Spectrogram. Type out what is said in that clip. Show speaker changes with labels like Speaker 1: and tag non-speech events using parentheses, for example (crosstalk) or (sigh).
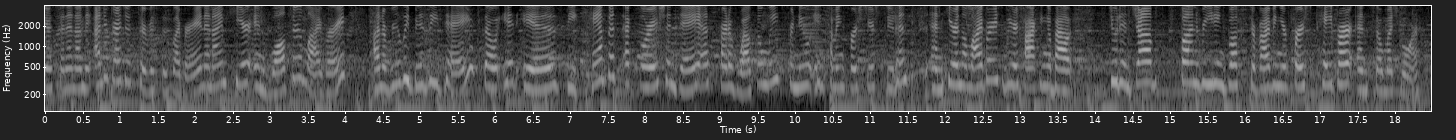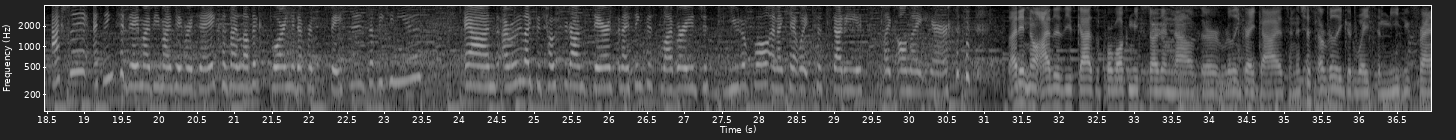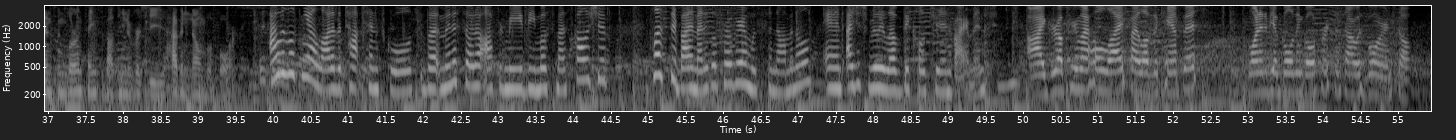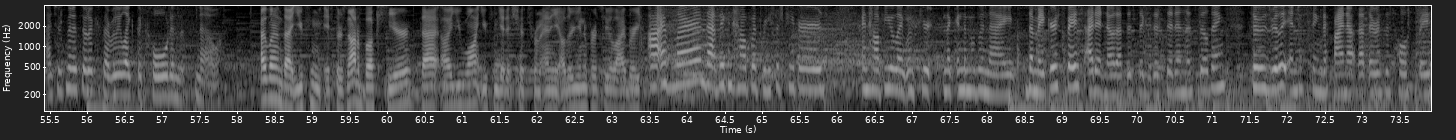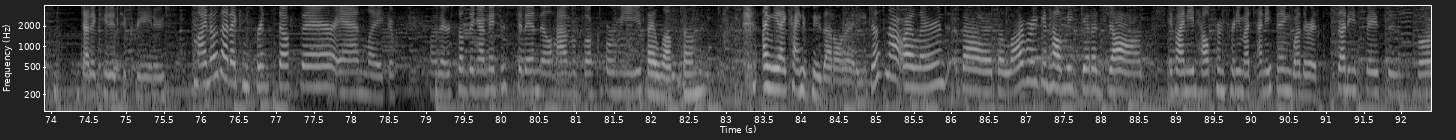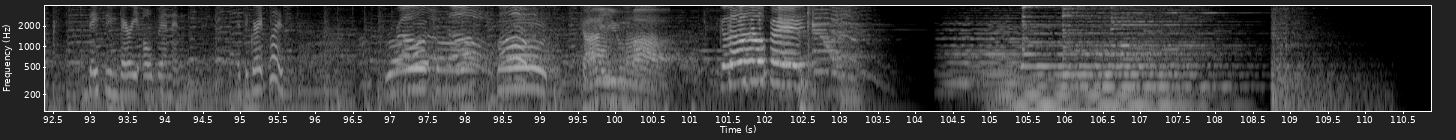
Speaker 1: and I'm the undergraduate services librarian, and I'm here in Walter Library on a really busy day. So it is the Campus Exploration Day as part of Welcome Week for new incoming first year students. And here in the libraries, we are talking about student jobs, fun reading books, surviving your first paper, and so much more.
Speaker 2: Actually, I think today might be my favorite day because I love exploring the different spaces that we can use. And I really like the toaster downstairs, and I think this library is just beautiful, and I can't wait to study like all night here. (laughs)
Speaker 3: I didn't know either of these guys before Welcome Week started, and now they're really great guys, and it's just a really good way to meet new friends and learn things about the university you haven't known before.
Speaker 4: I was looking at a lot of the top 10 schools, but Minnesota offered me the most MES scholarships, plus their biomedical program was phenomenal, and I just really loved the culture and environment.
Speaker 5: I grew up here my whole life. I love the campus wanted to be a Golden Gopher since I was born, so.
Speaker 6: I chose Minnesota because I really like the cold and the snow.
Speaker 3: I learned that you can, if there's not a book here that uh, you want, you can get it shipped from any other university library.
Speaker 4: I've learned that they can help with research papers and help you like if you're like in the middle of the night.
Speaker 7: The makerspace, I didn't know that this existed in this building, so it was really interesting to find out that there was this whole space dedicated to creators.
Speaker 5: I know that I can print stuff there and like if there's something I'm interested in, they'll have a book for me.
Speaker 8: I love them. (laughs) I mean, I kind of knew that already.
Speaker 9: Just now I learned that the library can help me get a job.
Speaker 10: If I need help from pretty much anything, whether it's study spaces, books, they seem very open and it's a great place.
Speaker 11: Row the boat! Ski-U-Mah!
Speaker 5: Go, go Gophers!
